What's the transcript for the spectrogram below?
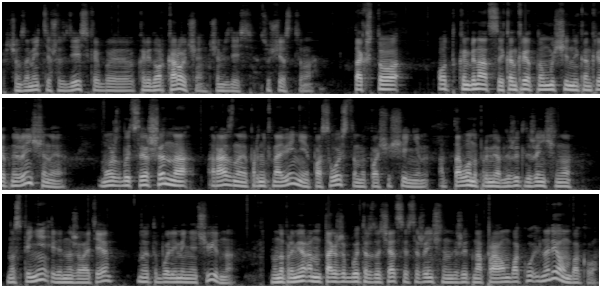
Причем заметьте, что здесь как бы коридор короче, чем здесь, существенно. Так что от комбинации конкретного мужчины и конкретной женщины может быть совершенно разное проникновение по свойствам и по ощущениям. От того, например, лежит ли женщина на спине или на животе, ну, это более-менее очевидно. Но, например, оно также будет различаться, если женщина лежит на правом боку или на левом боку.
